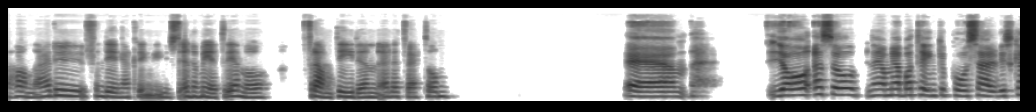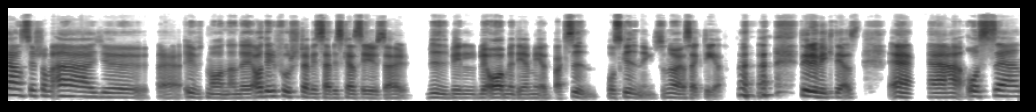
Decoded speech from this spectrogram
Hanna, har du funderingar kring just endometrium och framtiden eller tvärtom? Um, ja, alltså nej, om jag bara tänker på cervixcancer som är ju eh, utmanande. Ja, det är det första vid cervixcancer är ju så här vi vill bli av med det med vaccin och screening. Så nu har jag sagt det. det är det viktigaste. Eh, och sen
